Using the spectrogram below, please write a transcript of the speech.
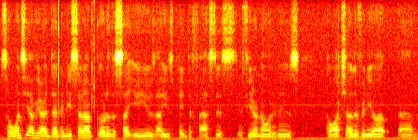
So once you have your identity set up go to the site you use. I use paid the fastest. If you don't know what it is go watch the other video um,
